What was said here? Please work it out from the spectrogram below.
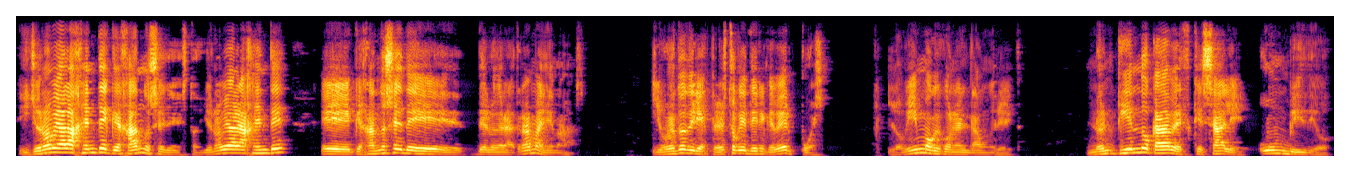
Y yo no veo a la gente quejándose de esto. Yo no veo a la gente eh, quejándose de, de, lo de la trama y demás. Y vosotros diréis, ¿pero esto qué tiene que ver? Pues lo mismo que con el downgrade. No entiendo cada vez que sale un vídeo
